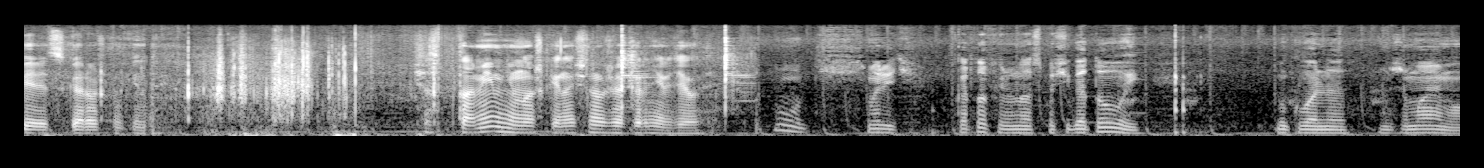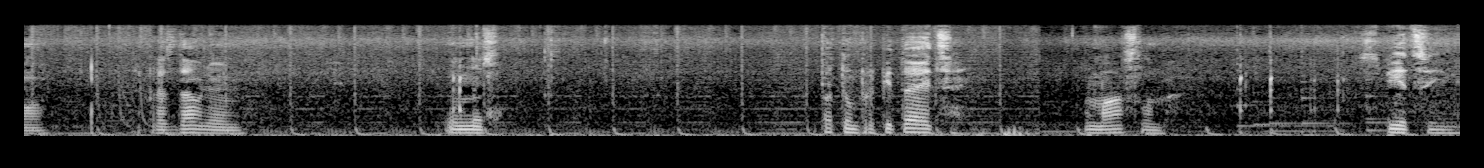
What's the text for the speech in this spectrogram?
Перец горошком кинуть. Сейчас томим немножко и начну уже гарнир делать. Ну, вот, смотрите, картофель у нас почти готовый. Буквально нажимаем его, раздавливаем. Он у нас потом пропитается маслом, специями.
